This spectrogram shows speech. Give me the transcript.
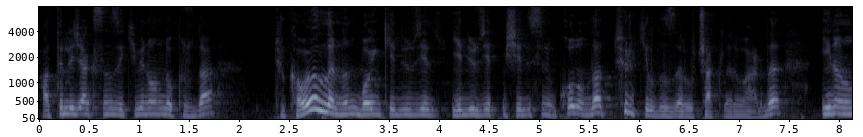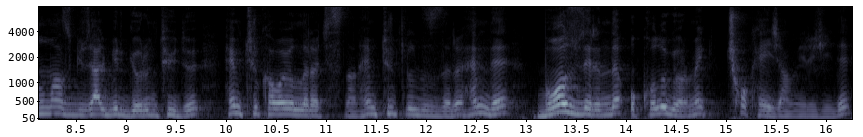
Hatırlayacaksınız 2019'da Türk Hava Yolları'nın Boeing 777'sinin kolunda Türk Yıldızları uçakları vardı. İnanılmaz güzel bir görüntüydü. Hem Türk Hava Yolları açısından hem Türk Yıldızları hem de Boğaz üzerinde o kolu görmek çok heyecan vericiydi.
